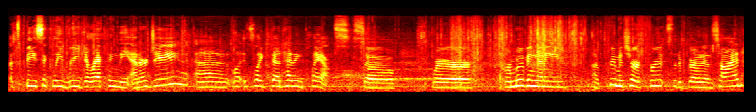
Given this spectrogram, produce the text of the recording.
That's basically redirecting the energy and it's like deadheading plants. So we're removing any uh, premature fruits that have grown inside.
